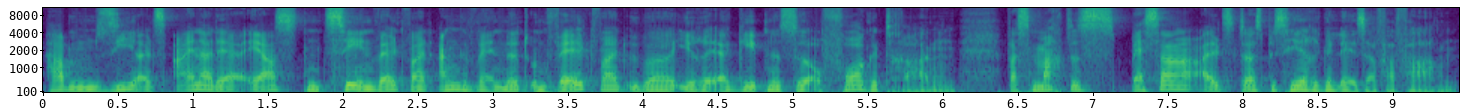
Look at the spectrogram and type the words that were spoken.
haben Sie als einer der ersten zehn weltweit angewendet und weltweit über Ihre Ergebnisse auch vorgetragen. Was macht es besser als das bisherige Laserverfahren?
